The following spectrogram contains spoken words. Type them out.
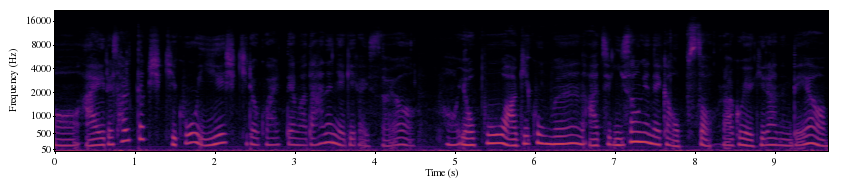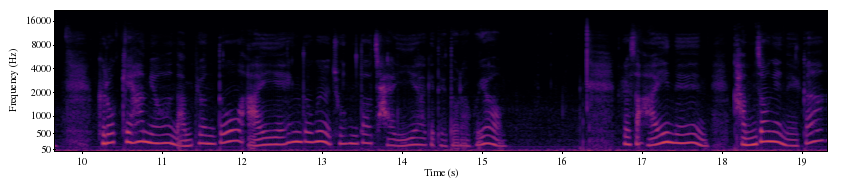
어, 아이를 설득시키고 이해시키려고 할 때마다 하는 얘기가 있어요. 어, 여보, 아기곰은 아직 이성의 뇌가 없어 라고 얘기를 하는데요. 그렇게 하면 남편도 아이의 행동을 좀 더 잘 이해하게 되더라고요. 그래서 아이는 감정의 뇌가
